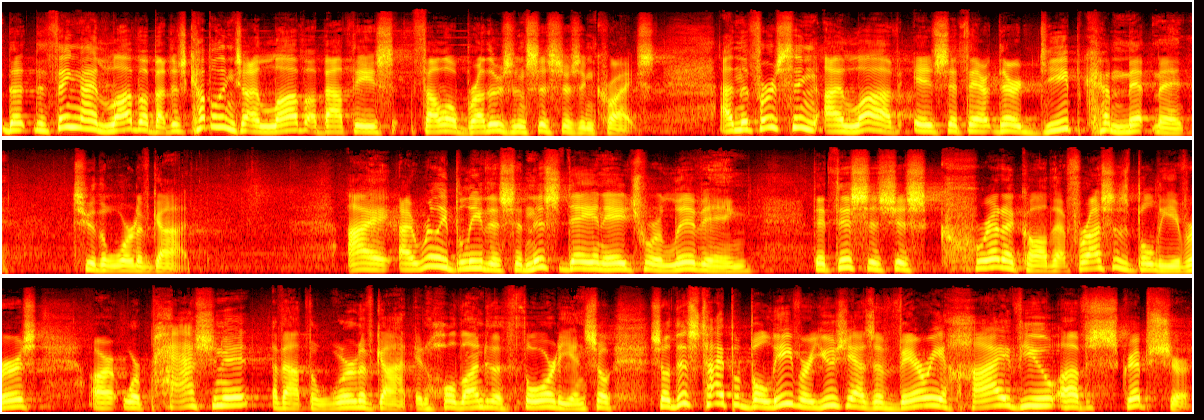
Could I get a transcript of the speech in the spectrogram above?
the, the thing I love about, there's a couple things I love about these fellow brothers and sisters in Christ. And the first thing I love is that their, their deep commitment to the Word of God. I, I really believe this in this day and age we're living, that this is just critical that for us as believers, are, we're passionate about the Word of God and hold on to the authority. And so, so this type of believer usually has a very high view of Scripture.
